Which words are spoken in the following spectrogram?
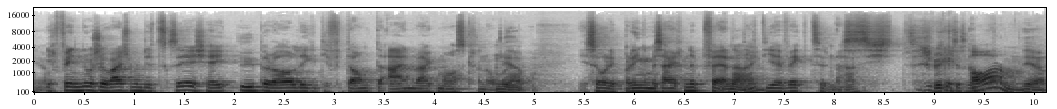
Ja. ich finde nur schon, weißt du, wenn du jetzt siehst, hey, überall liegen die verdammten Einwegmasken rum. Ja, Sorry, bringen wir es eigentlich nicht fertig, Nein. die wegzunehmen. Das das ist wirklich so. arm. Ja,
